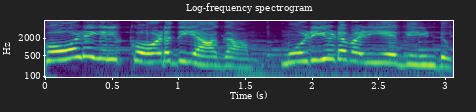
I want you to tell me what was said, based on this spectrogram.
കോഴയിൽ കോടതിയാകാം. മൊഴിയുടെ വഴിയെ വീണ്ടും.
